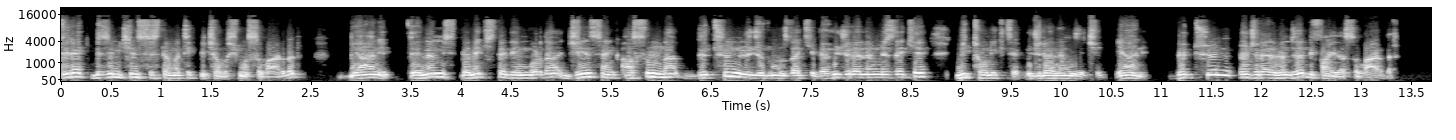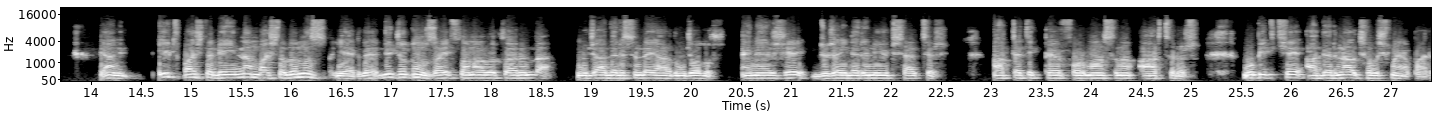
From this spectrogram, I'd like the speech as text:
Direkt bizim için sistematik bir çalışması vardır. Yani demem, demek istediğim burada ginseng aslında bütün vücudumuzdaki ve hücrelerimizdeki bir toniktir hücrelerimiz için. Yani bütün hücrelerimize bir faydası vardır. Yani ilk başta beyinden başladığımız yerde vücudun zayıflamalıklarında mücadelesinde yardımcı olur. Enerji düzeylerini yükseltir. Atletik performansını artırır. Bu bitki adrenal çalışma yapar,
